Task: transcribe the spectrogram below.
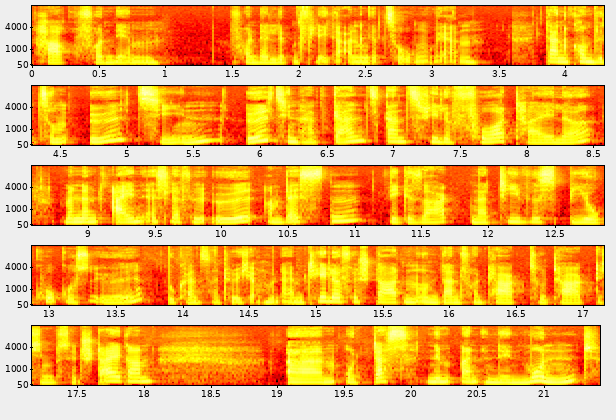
Haare von, dem, von der Lippenpflege angezogen werden. Dann kommen wir zum Ölziehen. Ölziehen hat ganz, ganz viele Vorteile. Man nimmt einen Esslöffel Öl, am besten, wie gesagt, natives Bio-Kokosöl. Du kannst natürlich auch mit einem Teelöffel starten und dann von Tag zu Tag dich ein bisschen steigern. Ähm, und das nimmt man in den Mund,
